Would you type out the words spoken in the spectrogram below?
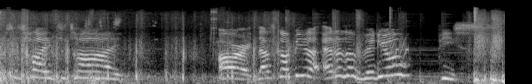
It's it's a tie. Alright, that's gonna be the end of the video. Peace.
